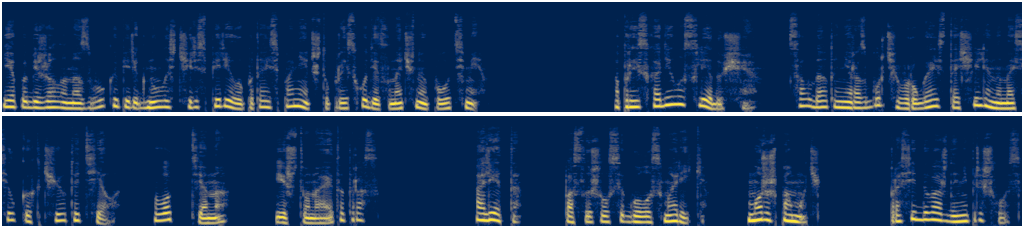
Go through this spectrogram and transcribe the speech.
Я побежала на звук и перегнулась через перила, пытаясь понять, что происходит в ночной полутьме. А происходило следующее. Солдаты, неразборчиво ругаясь, тащили на носилках чьё-то тело. Вот тена. И что на этот раз? «Алетта!» — послышался голос Марики. Можешь помочь?» Просить дважды не пришлось.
